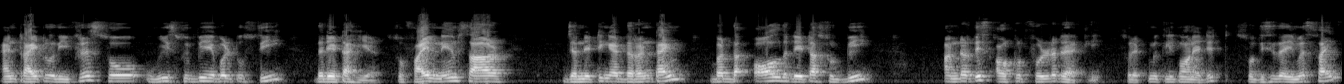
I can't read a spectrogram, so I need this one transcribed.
and try to refresh so we should be able to see the data here. So file names are generating at the runtime but the all the data should be under this output folder directly. So let me click on edit. So this is the image file.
